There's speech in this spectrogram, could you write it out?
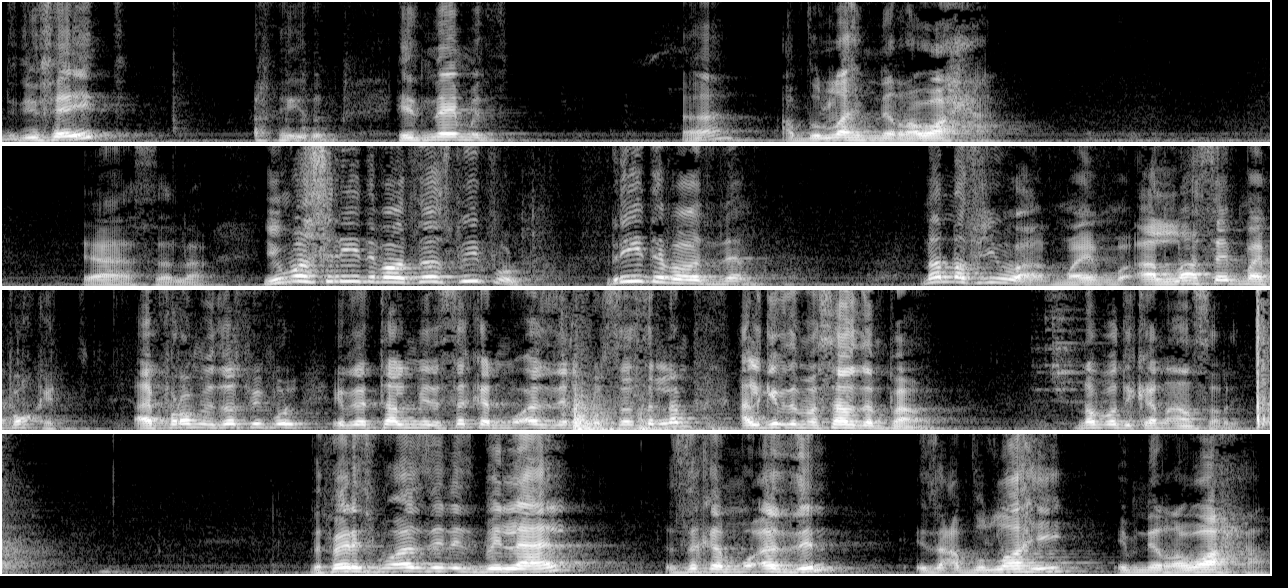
Did you say it? His name is huh? Abdullah ibn Rawaha. Ya salam. You must read about those people. Read about them. None of you are. My, Allah saved my pocket. I promise those people, if they tell me the second muazzin of Rasulullah, I'll give them a thousand pounds. Nobody can answer it. The first muazzin is Bilal. The second muazzin is Abdullah ibn Rawaha.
